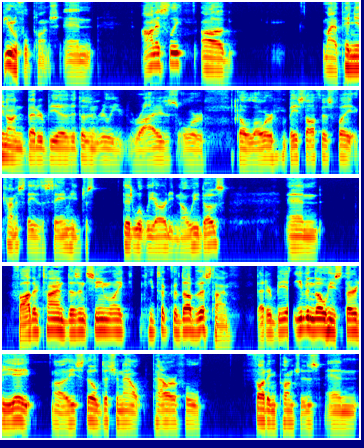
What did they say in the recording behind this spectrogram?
Beautiful punch, and honestly, uh, my opinion on Better Beterbiev it doesn't really rise or go lower based off this fight. It kind of stays the same. He just did what we already know he does. And Father Time doesn't seem like he took the dub this time. Beterbiev, even though he's 38, uh, he's still dishing out powerful, thudding punches, and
